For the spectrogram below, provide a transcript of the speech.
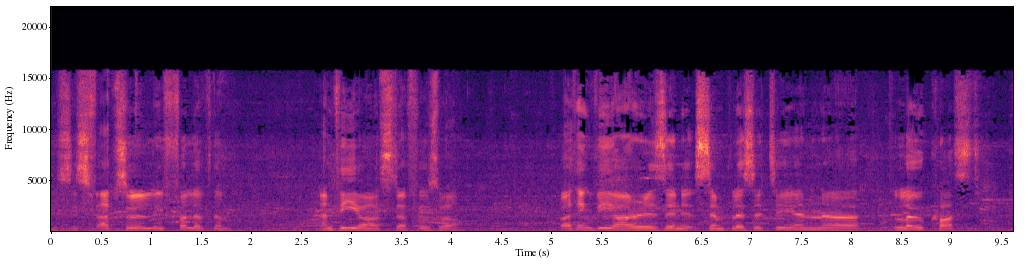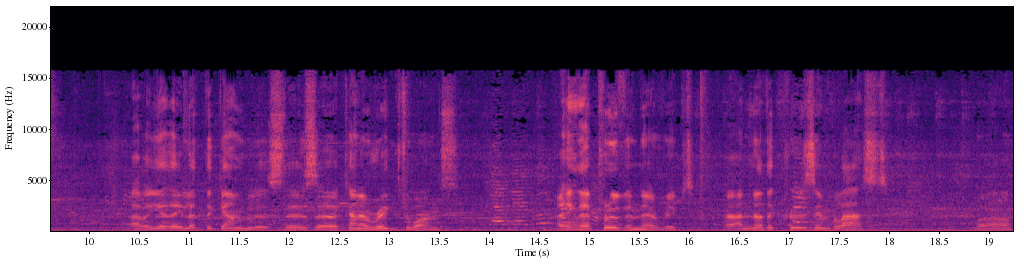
It's, it's absolutely full of them. And VR stuff as well. But I think VR is in its simplicity and uh, low cost. Uh, but yeah, they love the gamblers. There's uh, kind of rigged ones. I think they're proven they're rigged. Uh, another Cruis'n Blast. Wow.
